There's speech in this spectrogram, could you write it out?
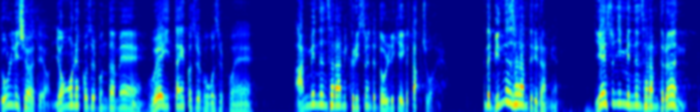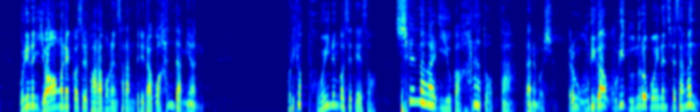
놀리셔야 돼요. 영혼의 것을 본다음에 왜 이 땅의 것을 보고 슬퍼해? 안 믿는 사람이 그리스도인들 놀리기 이거 딱 좋아요. 근데 믿는 사람들이라면 예수님 믿는 사람들은 우리는 영혼의 것을 바라보는 사람들이라고 한다면 우리가 보이는 것에 대해서 실망할 이유가 하나도 없다라는 것이죠. 여러분, 우리가 우리 눈으로 보이는 세상은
